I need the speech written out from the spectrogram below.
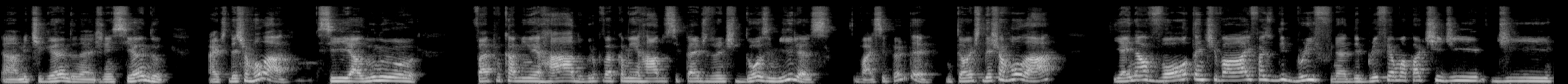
ah, mitigando, né, gerenciando, a gente deixa rolar. Se aluno vai para o caminho errado, o grupo vai para o caminho errado, se perde durante 12 milhas, vai se perder. Então a gente deixa rolar e aí na volta a gente vai lá e faz o debrief, né? Debrief é uma parte de, de...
